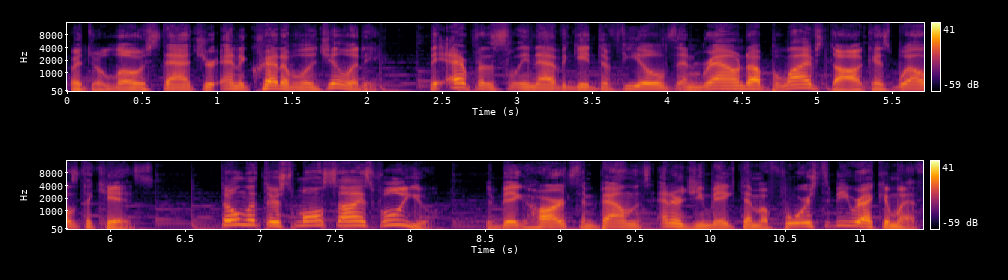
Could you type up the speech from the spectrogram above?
With their low stature and incredible agility, they effortlessly navigate the fields and round up livestock as well as the kids. Don't let their small size fool you. Their big hearts and boundless energy make them a force to be reckoned with.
